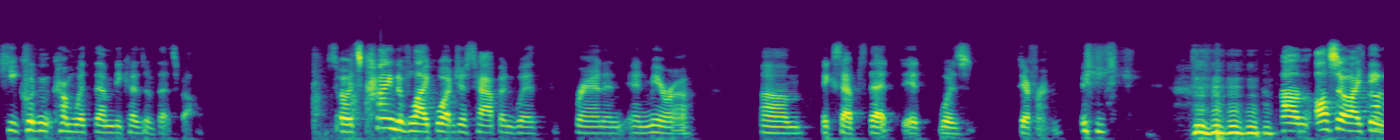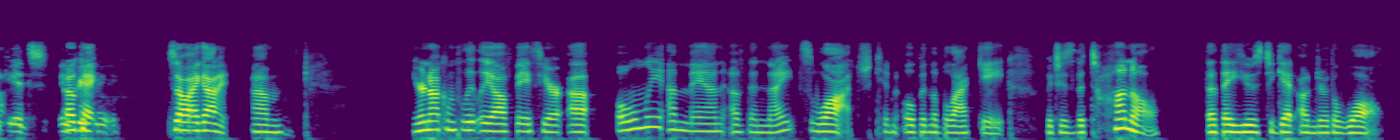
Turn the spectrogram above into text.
he couldn't come with them because of that spell. So it's kind of like what just happened with Bran and, and Meera, um, except that it was different. um, also, I think it's okay. increasingly. So I got it. Um, you're not completely off base here. Uh, only a man of the Night's Watch can open the Black Gate, which is the tunnel that they use to get under the wall.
